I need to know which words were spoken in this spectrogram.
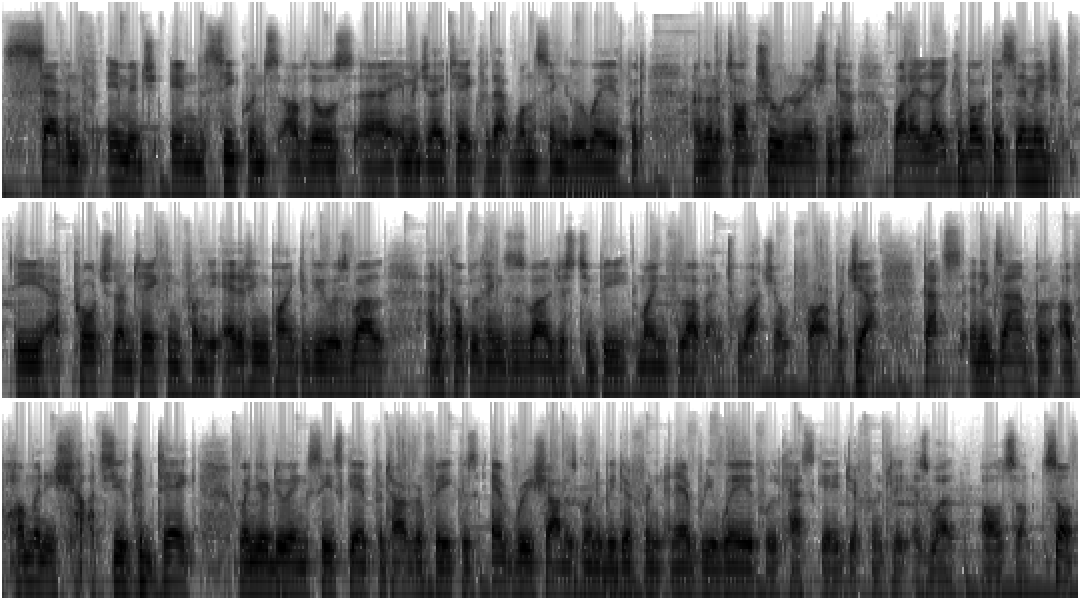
seventh image in the sequence of those uh, images I take for that one single wave. But I'm going to talk through in relation to what I like about this image, the approach that I'm taking from the editing point of view as well, and a couple of things as well just to be mindful of and to watch out for. But yeah, that's an example of how many shots you can take when you're doing seascape photography because every shot is going to be different and every wave will cascade differently as well also. So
